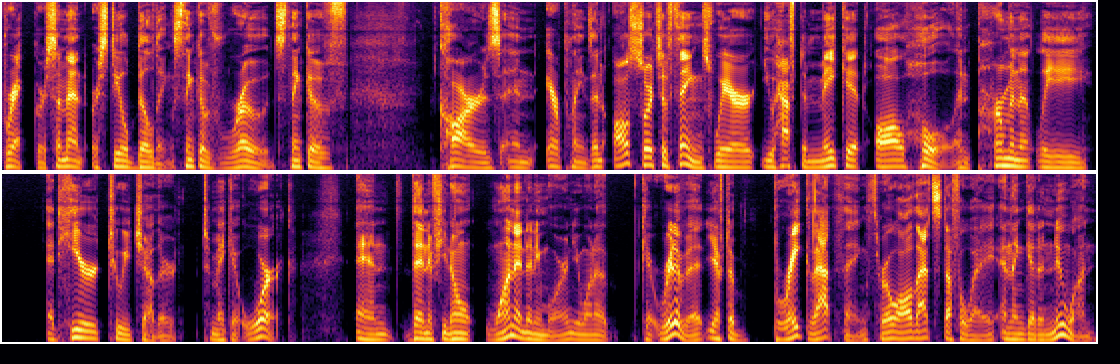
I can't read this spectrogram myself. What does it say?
brick or cement or steel buildings. Think of roads. Think of cars and airplanes and all sorts of things where you have to make it all whole and permanently adhere to each other to make it work. And then if you don't want it anymore and you want to get rid of it, you have to break that thing, throw all that stuff away, and then get a new one.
